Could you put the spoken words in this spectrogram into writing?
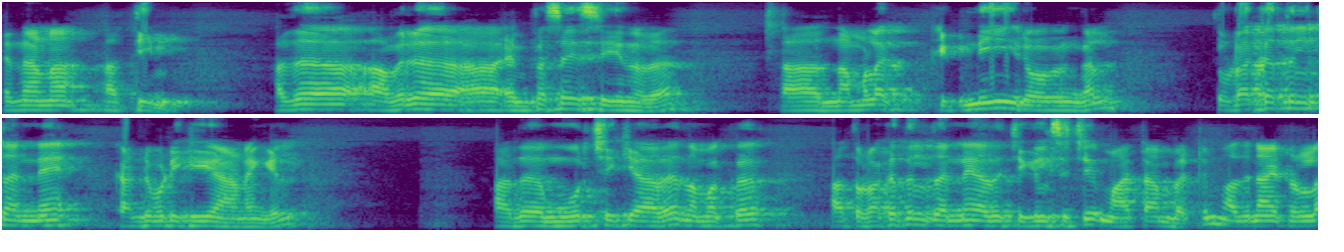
എന്നാണ് ആ തീം അത് അവർ എംഫസൈസ് ചെയ്യുന്നത് നമ്മളെ കിഡ്നി രോഗങ്ങൾ തുടക്കത്തിൽ തന്നെ കണ്ടുപിടിക്കുകയാണെങ്കിൽ അത് മൂർച്ഛിക്കാതെ നമുക്ക് ആ തുടക്കത്തിൽ തന്നെ അത് ചികിത്സിച്ച് മാറ്റാൻ പറ്റും. അതിനായിട്ടുള്ള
